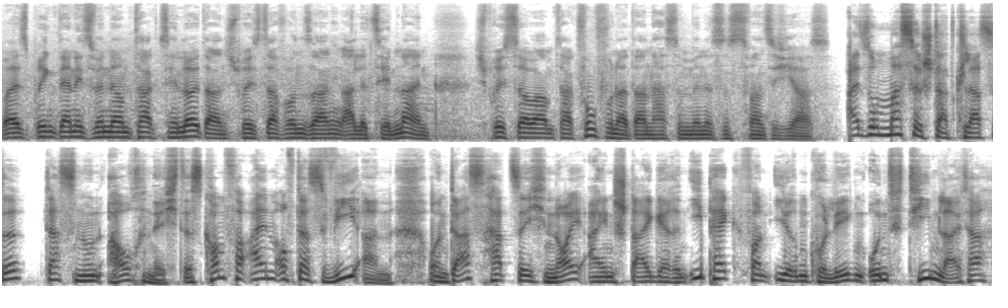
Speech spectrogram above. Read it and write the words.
Weil es bringt ja nichts, wenn du am Tag zehn Leute ansprichst, davon sagen alle zehn Nein. Sprichst du aber am Tag 500 an, hast du mindestens 20 Ja's. Also Masse statt Klasse? Das nun auch nicht. Es kommt vor allem auf das Wie an. Und das hat sich Neueinsteigerin IPEC von ihrem Kollegen und Teamleiter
